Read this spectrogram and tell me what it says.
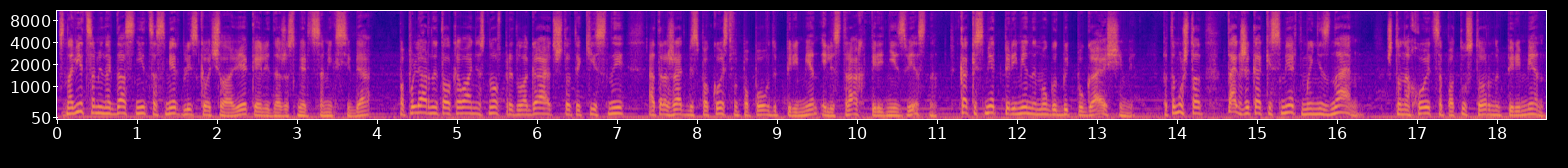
Сновидцам иногда снится смерть близкого человека или даже смерть самих себя – Популярные толкования снов предлагают, что такие сны отражают беспокойство по поводу перемен или страх перед неизвестным. Как и смерть, перемены могут быть пугающими, потому что так же, как и смерть, мы не знаем, что находится по ту сторону перемен,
